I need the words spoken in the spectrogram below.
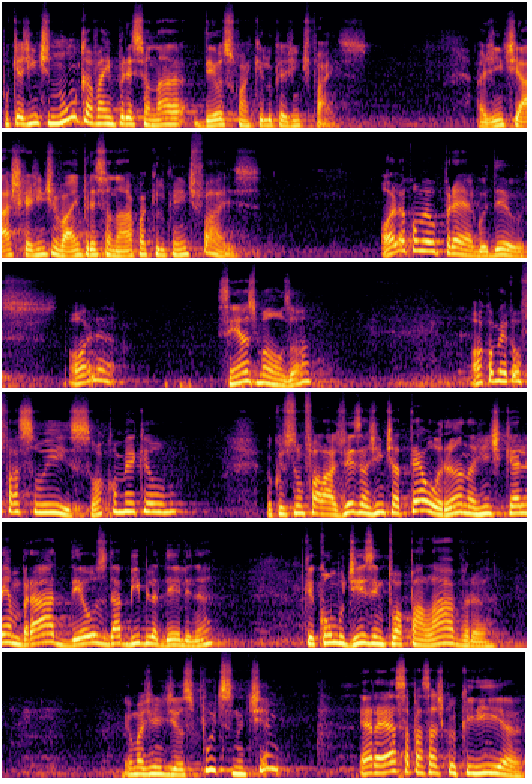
porque a gente nunca vai impressionar Deus com aquilo que a gente faz. A gente acha que a gente vai impressionar com aquilo que a gente faz. Olha como eu prego, Deus. Olha, sem as mãos, ó. Olha como é que eu faço isso. Olha como é que eu. Eu costumo falar, às vezes a gente até orando, a gente quer lembrar Deus da Bíblia dele, né? Porque como diz em tua palavra, eu imagino Deus, putz, não tinha. Era essa a passagem que eu queria.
